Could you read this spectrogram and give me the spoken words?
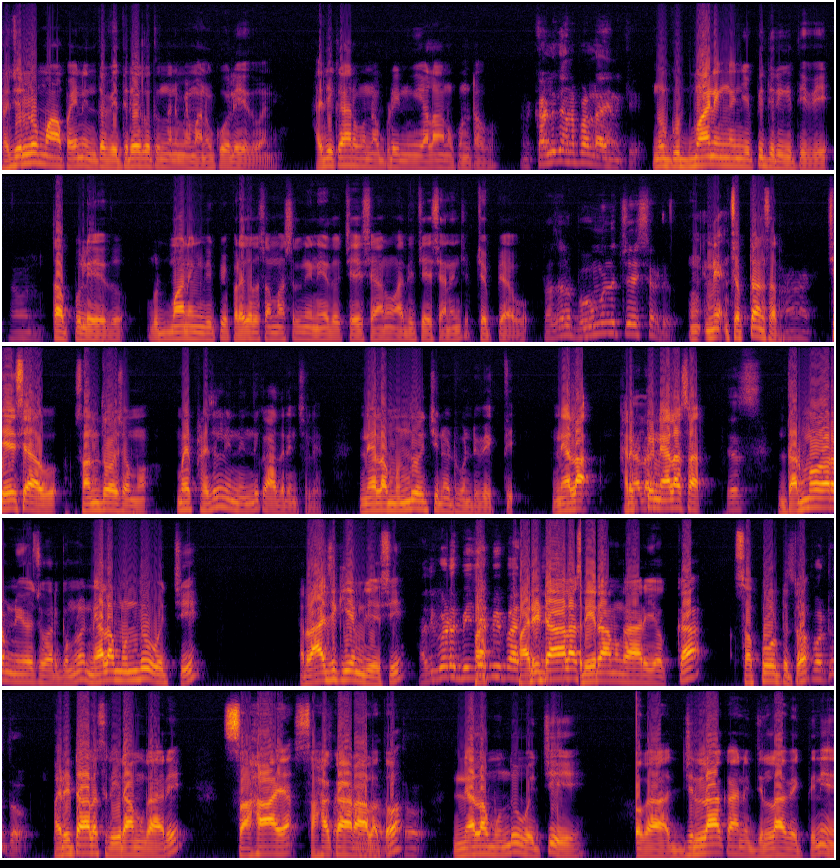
ప్రజల్లో మా పైన ఇంత వ్యతిరేకత ఉందని మేము అనుకోలేదు అని. అధికారం ఉన్నప్పుడు నువ్వు ఎలా అనుకుంటావు? కళ్ళు కనపడలే ఆయనకి. నువ్వు గుడ్ మార్నింగ్ అని చెప్పి తిరిగితివి. తప్పు లేదు. గుడ్ మార్నింగ్ చెప్పి ప్రజల సమస్యలు నేను ఏదో చేశాను అది చేశానని చెప్పి చెప్పావు. ప్రజలు భూములు చేశాడు. నేను చెప్తాను సార్. చేశావు సంతోషము. మరి ప్రజలు నిన్ను ఎందుకు ఆదరించలేదు? నెల ముందు వచ్చినటువంటి వ్యక్తి. నెల కరెక్ట్ నెల. సార్. ధర్మవరం నియోజకవర్గంలో నెల ముందు వచ్చి రాజకీయం చేసి అది కూడా బీజేపీ పార్టీ పరిటాల శ్రీరామ్ గారి యొక్క సపోర్టుతో పరిటాల శ్రీరామ్ గారి సహాయ సహకారాలతో నెల ముందు వచ్చి ఒక జిల్లా కాని జిల్లా వ్యక్తిని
